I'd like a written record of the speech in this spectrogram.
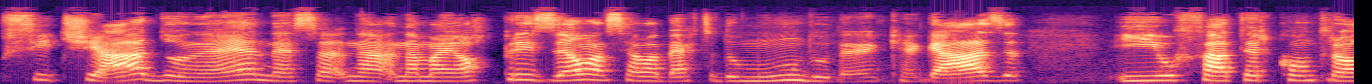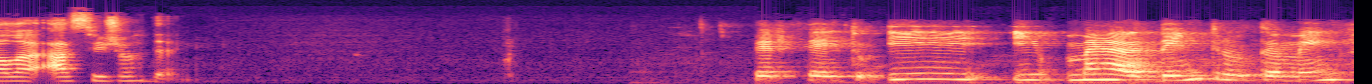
sitiado, né, nessa, na, na, maior prisão a céu aberto do mundo, né, que é Gaza, e o Fatah controla a Cisjordânia. Perfeito. E, e Mayara, dentro também,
